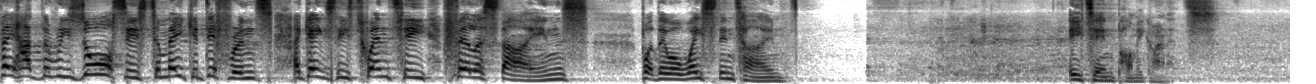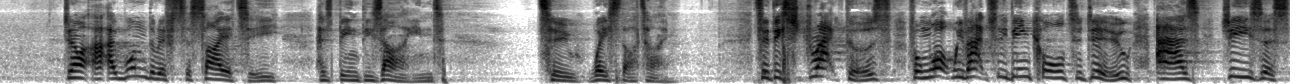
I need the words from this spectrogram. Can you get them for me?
They had the resources to make a difference against these 20 Philistines, but they were wasting time eating pomegranates. Do you know, I wonder if society has been designed to waste our time, to distract us from what we've actually been called to do as Jesus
